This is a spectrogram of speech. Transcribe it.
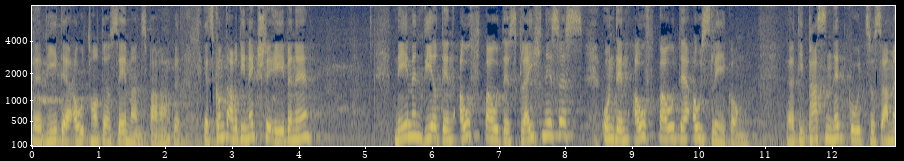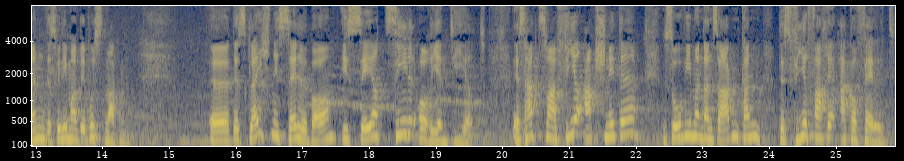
äh, wie der Autor der Seemannsparabel. Jetzt kommt aber die nächste Ebene. Nehmen wir den Aufbau des Gleichnisses und den Aufbau der Auslegung. Äh, die passen nicht gut zusammen, das will ich mal bewusst machen. Äh, das Gleichnis selber ist sehr zielorientiert. Es hat zwar vier Abschnitte, so wie man dann sagen kann, das vierfache Ackerfeld.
